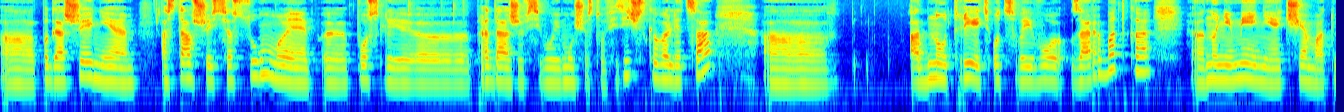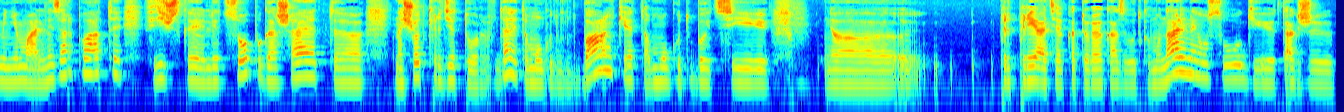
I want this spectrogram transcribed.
а, погашение оставшейся суммы э, после э, продажи всего имущества физического лица а, одну треть от своего заработка, э, но не менее чем от минимальной зарплаты, физическое лицо погашает на счет кредиторов. Да, это могут быть банки, это могут быть и предприятия, которые оказывают коммунальные услуги, также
